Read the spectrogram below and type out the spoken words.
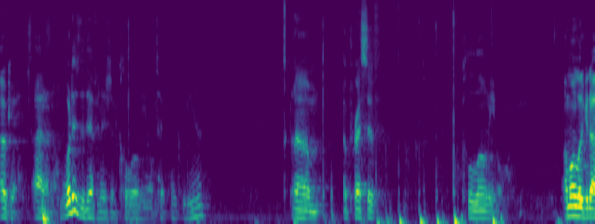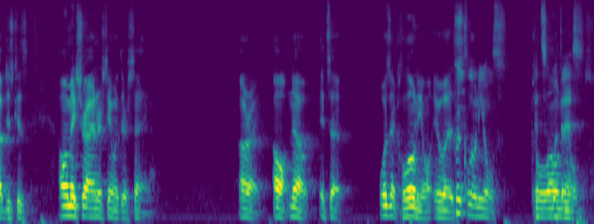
okay, I don't know. What is the definition of colonial technically? You know, um, oppressive. colonial. I'm gonna look it up just because I want to make sure I understand what they're saying. All right. Oh no, it's a wasn't colonial. It was Put colonials. It's with an S.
